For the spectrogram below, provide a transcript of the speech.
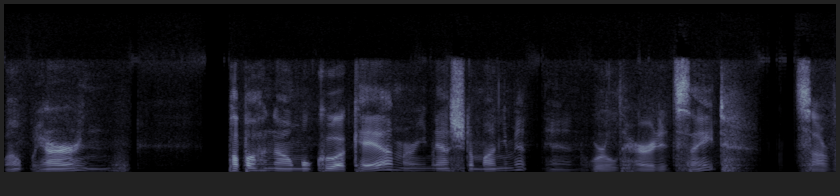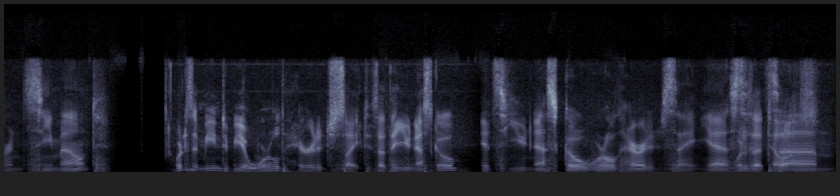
Well, we are in Papahanaumokuakea Marine National Monument and World Heritage Site, Sovereign Seamount. What does it mean to be a World Heritage Site? Is that the UNESCO? It's UNESCO World Heritage Site, yes. What does that tell us? um,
